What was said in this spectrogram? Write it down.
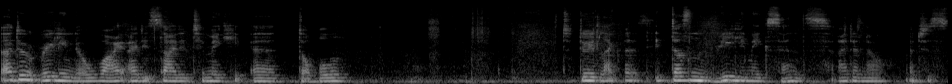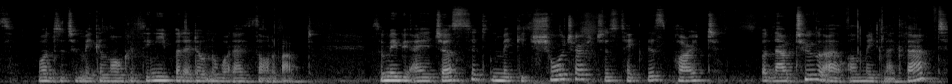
I don't really know why I decided to make a double to do it like that. It doesn't really make sense. I don't know. I just wanted to make a longer thingy, but I don't know what I thought about. So maybe I adjust it and make it shorter. Just take this part, but now two I'll, I'll make like that.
